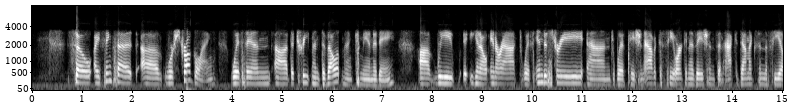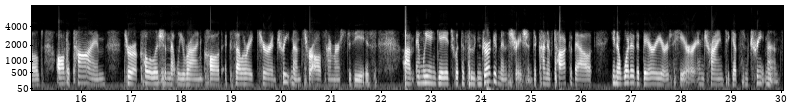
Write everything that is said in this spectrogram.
So I think that uh, we're struggling within uh, the treatment development community. Uh, we, you know, interact with industry and with patient advocacy organizations and academics in the field all the time through a coalition that we run called Accelerate Cure and Treatments for Alzheimer's Disease. Um, and we engage with the Food and Drug Administration to kind of talk about, you know, what are the barriers here in trying to get some treatments.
